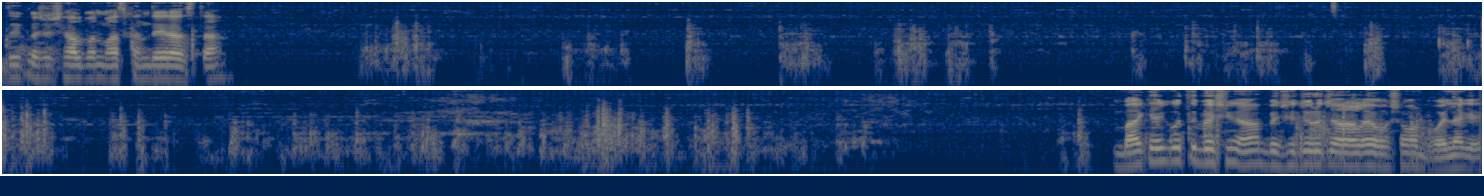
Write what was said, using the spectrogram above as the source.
দুই পাশে শালবন, মাঝখান দিয়ে রাস্তা। বাইকের গতি বেশি না, বেশি জোরে চালালে অবশ্য আমার ভয় লাগে।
